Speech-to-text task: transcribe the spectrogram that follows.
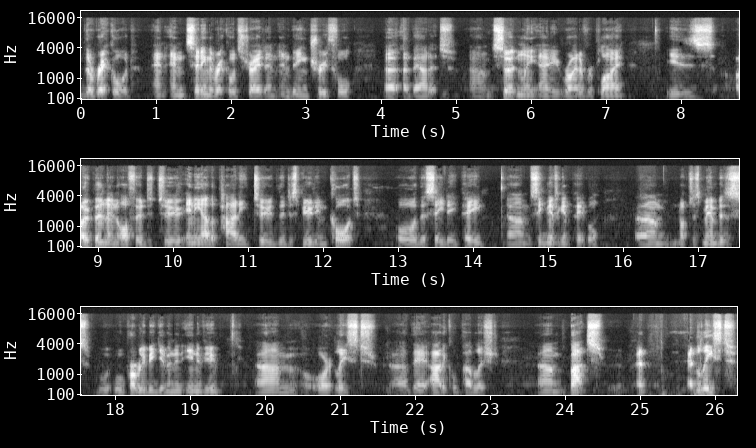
the record and and setting the record straight and, and being truthful uh, about it. Um, certainly, a right of reply is open and offered to any other party to the dispute in court or the CDP. Um, significant people, um, not just members, will, probably be given an interview um, or at least uh, their article published. Um, but at, at least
